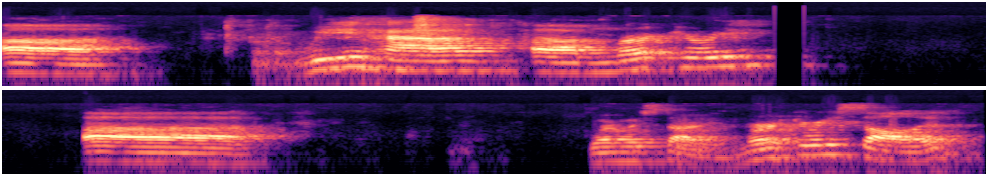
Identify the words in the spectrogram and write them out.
Uh, we have uh, mercury. Uh, are we starting? Mercury solid.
